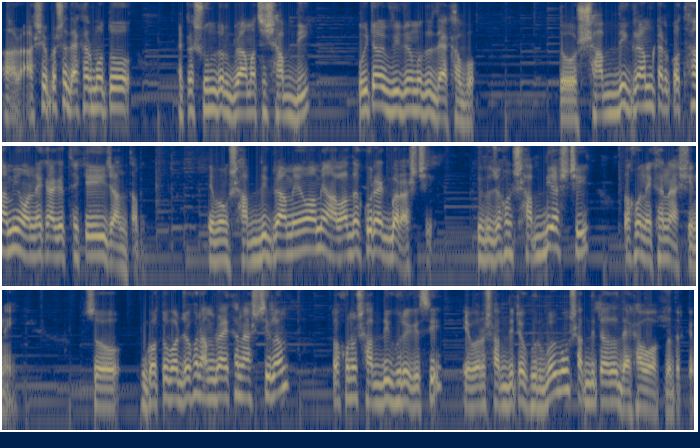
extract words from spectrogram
আর আশেপাশে দেখার মতো একটা সুন্দর গ্রাম আছে সাবদি ওইটাও ভিডিওর মধ্যে দেখাবো। তো সাবদি গ্রামটার কথা আমি অনেক আগে থেকেই জানতাম এবং সাবদি গ্রামেও আমি আলাদা করে একবার আসছি। কিন্তু যখন সাবদি আসছি তখন এখানে আসি নাই। সো গতবার যখন আমরা এখানে আসছিলাম তখনও সাবদি ঘুরে গেছি। এবারও সাবদিটা ঘুরবো এবং সাবদিটা দেখাবো আপনাদেরকে।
